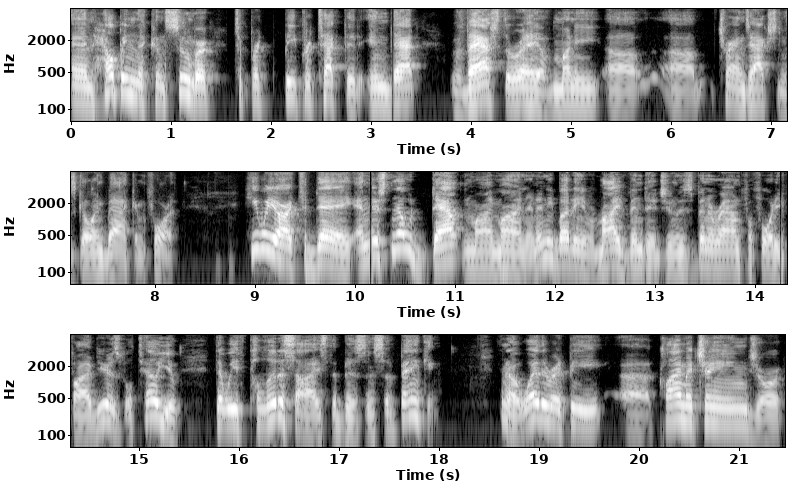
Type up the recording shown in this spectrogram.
and helping the consumer to pr- be protected in that vast array of money uh, uh, transactions going back and forth. Here we are today, and there's no doubt in my mind, and anybody of my vintage and who's been around for 45 years will tell you that we've politicized the business of banking. You know, whether it be uh, climate change or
